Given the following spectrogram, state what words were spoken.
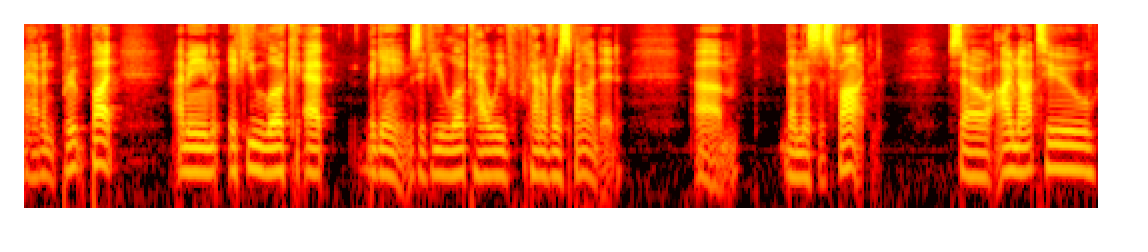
haven't proved." But I mean, if you look at the games, if you look how we've kind of responded, um, then this is fine. So I'm not too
